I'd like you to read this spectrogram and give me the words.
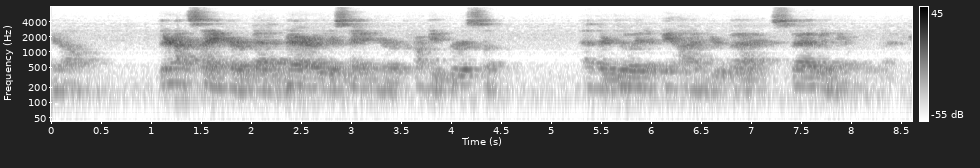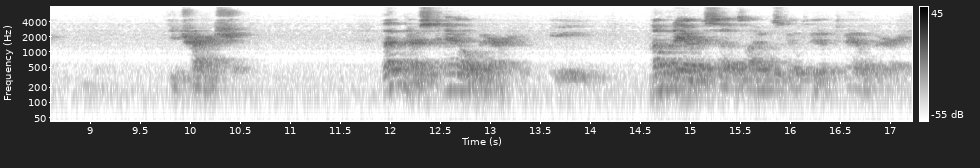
you know. They're not saying you're a bad mayor, they're saying you're a crummy person. And they're doing it behind your back, stabbing you in the back. Detraction. Then there's talebearing. Nobody ever says I was guilty of talebearing.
